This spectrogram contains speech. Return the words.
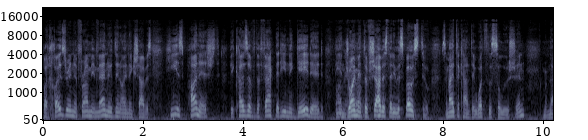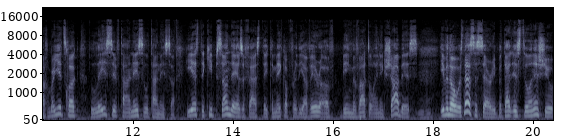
But chayzrin iframi menu din oinig Shabbos. He is punished because of the fact that he negated the enjoyment of Shabbos that he was supposed to. So, Maitakante, what's the solution? He has to keep Sunday as a fast day to make up for the avera of being mevatel enig Shabbos, mm-hmm. even though it was necessary. But that is still an issue.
